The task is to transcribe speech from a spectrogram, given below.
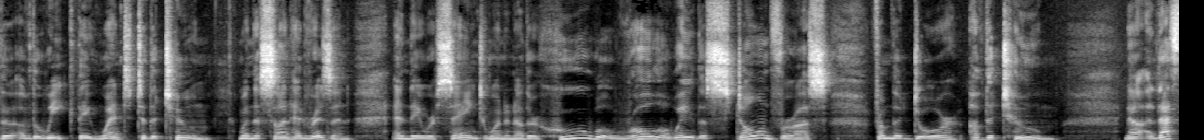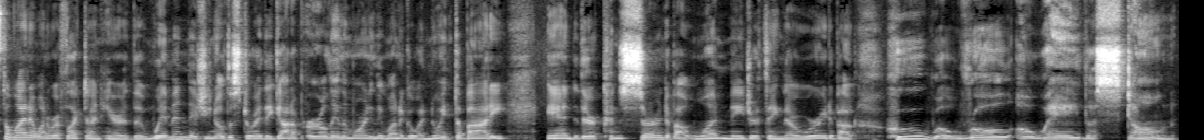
of the week, they went to the tomb when the sun had risen, and they were saying to one another, Who will roll away the stone for us from the door of the tomb? Now, that's the line I want to reflect on here. The women, as you know the story, they got up early in the morning, they want to go anoint the body, and they're concerned about one major thing. They're worried about who will roll away the stone.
